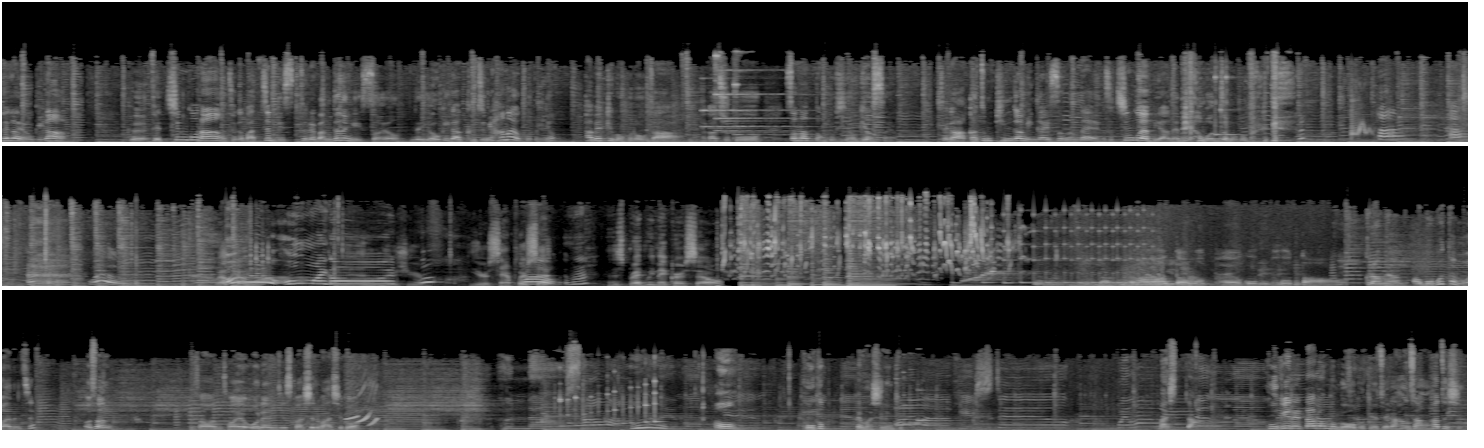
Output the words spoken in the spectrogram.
제가 여기가 그 제 친구랑 제가 맛집 리스트를 만드는 게 있어요. 근데 여기가 그 중에 하나였거든요. 바베큐 먹으러 오자 해가지고 써놨던 곳이 여기였어요. 제가 아까 좀 긴가민가 했었는데 그래서 친구야 미안해 내가 먼저 먹어볼게. 와우. Welcome. 오 마이 갓. Here's your, your sampler 와우. set. 음. This bread we make ourselves. 배고프다. 그러면 아 뭐부터 먹어야 되지? 우선 우선 저의 오렌지 스쿼시를 마시고. 음, 어 고급 마시는 기분. 맛있다. 고기를 따로 한번 먹어볼게요. 제가 항상 하듯이.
